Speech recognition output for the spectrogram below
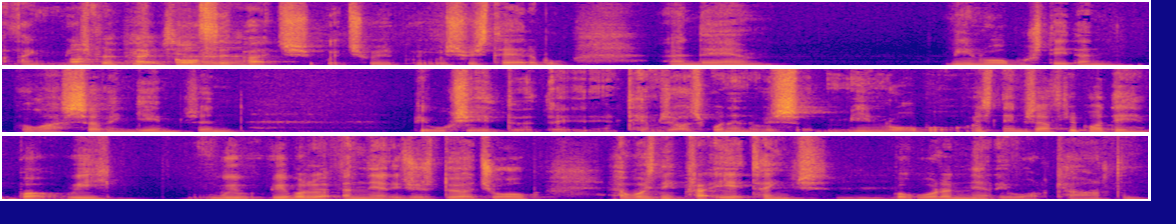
I think Off the pitch, off the pitch, which was which was terrible. And um, me and Robbo stayed in the last seven games, and people said that in terms of us winning, it was me and Rob. It wasn't, it was everybody. But we, we we were in there to just do a job. It wasn't pretty at times, mm. but we're in there to work hard, and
